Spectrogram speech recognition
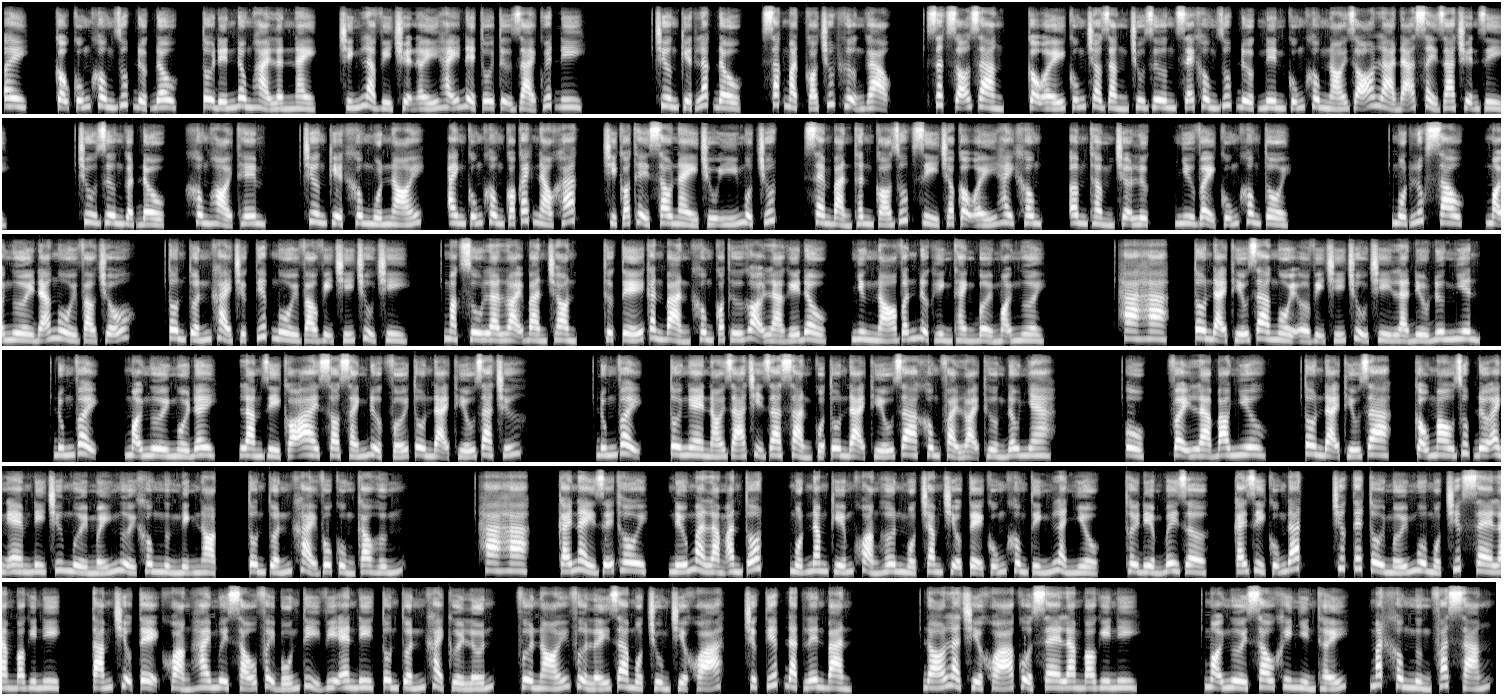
Ây, cậu cũng không giúp được đâu, tôi đến Đông Hải lần này, chính là vì chuyện ấy hãy để tôi tự giải quyết đi. Trương Kiệt lắc đầu, sắc mặt có chút gượng gạo. Rất rõ ràng, cậu ấy cũng cho rằng Chu Dương sẽ không giúp được nên cũng không nói rõ là đã xảy ra chuyện gì. Chu Dương gật đầu, không hỏi thêm. Trương Kiệt không muốn nói, anh cũng không có cách nào khác, chỉ có thể sau này chú ý một chút, xem bản thân có giúp gì cho cậu ấy hay không, âm thầm trợ lực, như vậy cũng không tồi. Một lúc sau, mọi người đã ngồi vào chỗ. Tôn Tuấn Khải trực tiếp ngồi vào vị trí chủ trì. Mặc dù là loại bàn tròn, thực tế căn bản không có thứ gọi là ghế đầu, nhưng nó vẫn được hình thành bởi mọi người. Ha ha, tôn đại thiếu gia ngồi ở vị trí chủ trì là điều đương nhiên. Đúng vậy, mọi người ngồi đây, làm gì có ai so sánh được với tôn đại thiếu gia chứ? Đúng vậy, tôi nghe nói giá trị gia sản của tôn đại thiếu gia không phải loại thường đâu nha. Ồ, vậy là bao nhiêu? Tôn đại thiếu gia, cậu mau giúp đỡ anh em đi chứ mười mấy người không ngừng nịnh nọt, Tôn Tuấn Khải vô cùng cao hứng. Ha ha, cái này dễ thôi, nếu mà làm ăn tốt, một năm kiếm khoảng hơn 100 triệu tệ cũng không tính là nhiều, thời điểm bây giờ, cái gì cũng đắt, trước Tết tôi mới mua một chiếc xe Lamborghini, 8 triệu tệ khoảng 26,4 tỷ VND, Tôn Tuấn Khải cười lớn, vừa nói vừa lấy ra một chùm chìa khóa, trực tiếp đặt lên bàn. Đó là chìa khóa của xe Lamborghini. Mọi người sau khi nhìn thấy, mắt không ngừng phát sáng.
